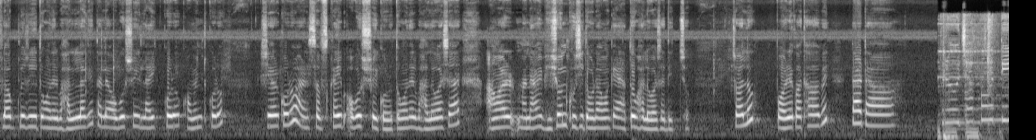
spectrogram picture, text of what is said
ভ্লগগুলো যদি তোমাদের ভালো লাগে, তাহলে অবশ্যই লাইক করো কমেন্ট করো। শেয়ার করো আর সাবস্ক্রাইব অবশ্যই করো। তোমাদের ভালোবাসা, আমার মানে আমি ভীষণ খুশি তোমরা আমাকে এত ভালোবাসা দিচ্ছ। চলো, পরে কথা হবে। টাটা! প্রজাপতি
